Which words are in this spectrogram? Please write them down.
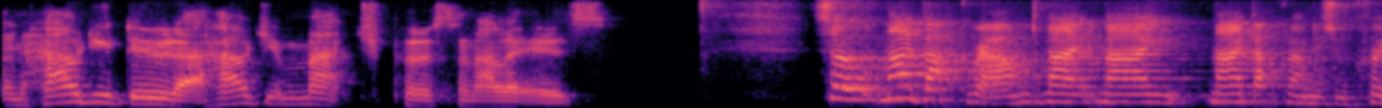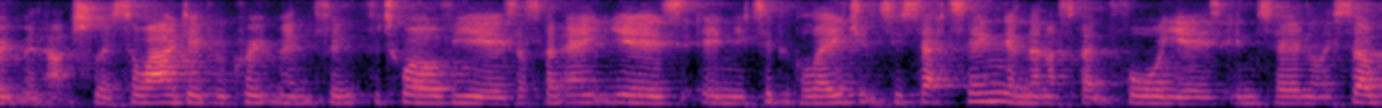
And how do you do that? How do you match personalities? So my background, my my my background is recruitment actually. So I did recruitment for, for 12 years. I spent eight years in your typical agency setting and then I spent four years internally. So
